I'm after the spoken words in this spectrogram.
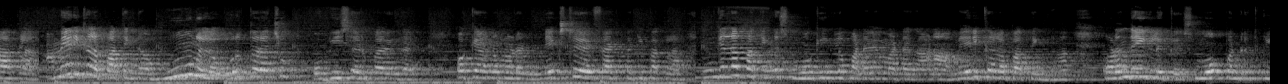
பார்க்கலாம். அமெரிக்காவில் பார்த்தீங்கன்னா மூணில் ஒருத்தராச்சும் ஒபீஸாக இருப்பாருங்க. ஓகே நம்மளோட நெக்ஸ்ட் ஃபேக்ட் பற்றி பார்க்கலாம். இங்கெல்லாம் பார்த்தீங்கன்னா ஸ்மோக்கிங்கில் பண்ணவே மாட்டாங்க. ஆனால் அமெரிக்காவில் பார்த்தீங்கன்னா குழந்தைகளுக்கு ஸ்மோக் பண்ணுறதுக்கு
